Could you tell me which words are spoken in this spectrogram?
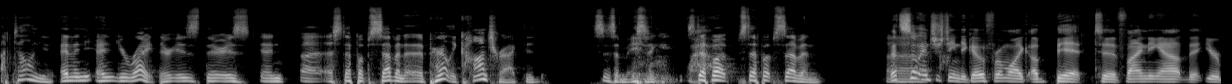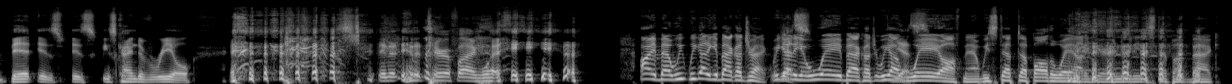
I'm telling you, and then and you're right. There is there is an, uh, a step up seven uh, apparently contracted. This is amazing. Step up, step up seven. That's so Uh, interesting to go from like a bit to finding out that your bit is is is kind of real in a, in a terrifying way. All right, man. We, we got to get back on track. We got to Yes. get way back on track. We got Yes. way off, man. We stepped up all the way out of here, and we need to step up back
